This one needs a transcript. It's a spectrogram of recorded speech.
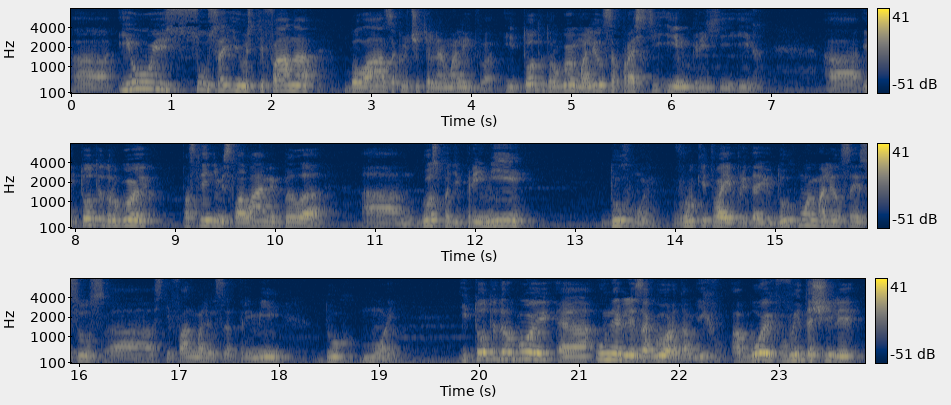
Э, и у Иисуса, и у Стефана была заключительная молитва. И тот, и другой молился, прости им грехи их. Э, и тот, и другой последними словами было, э, Господи, прими Дух мой, в руки твои предаю Дух мой, молился Иисус, а Стефан молился, прими Дух мой. И тот и другой э, умерли за городом, их обоих вытащили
